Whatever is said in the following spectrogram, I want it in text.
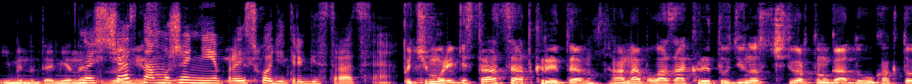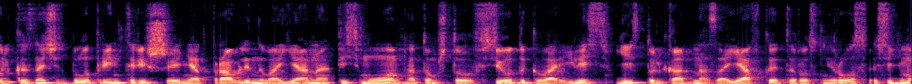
Именно домены. Но сейчас там уже не происходит регистрация. Почему? Регистрация открыта. Она была закрыта в 94 году, как только, значит, значит, было принято решение, отправлено в Аяна письмо о том, что все, договорились. Есть только одна заявка, это Роснерос. 7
